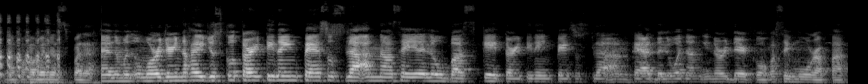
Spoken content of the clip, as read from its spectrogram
Napakabanas pala. Kaya naman, umorder na kayo. Diyos ko, 39 pesos lang nasa yellow basket. 39 pesos lang. Kaya dalawa na ang in-order ko kasi mura pa.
